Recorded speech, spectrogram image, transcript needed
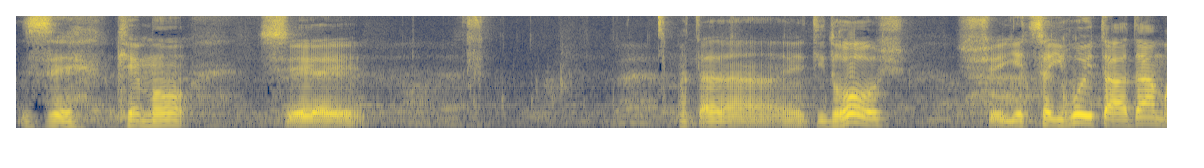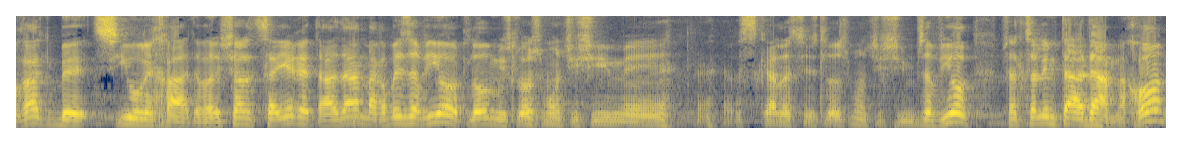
זה כמו ש... אתה אה, תדרוש שיציירו את האדם רק בציור אחד, אבל אפשר לצייר את האדם בהרבה זוויות, לא מ-360, אה, סקאלה של 360 זוויות, אפשר לצלם את האדם, נכון?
